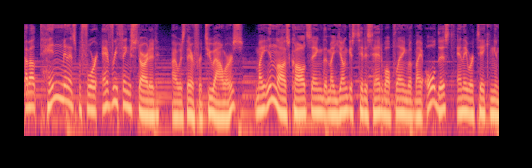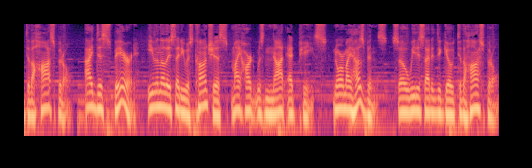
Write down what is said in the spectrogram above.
About 10 minutes before everything started, I was there for two hours. My in laws called saying that my youngest hit his head while playing with my oldest and they were taking him to the hospital. I despaired. Even though they said he was conscious, my heart was not at peace, nor my husband's, so we decided to go to the hospital.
